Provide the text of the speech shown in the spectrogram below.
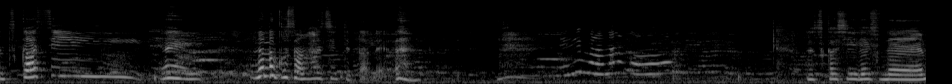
懐かしい。ねえ。ななこさん走ってたね。懐かしいですね。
